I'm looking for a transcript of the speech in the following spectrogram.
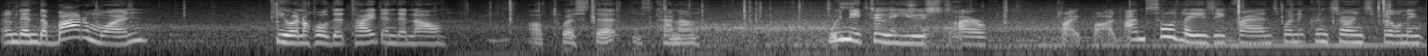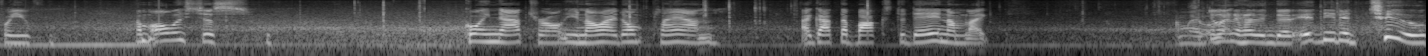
And then the bottom one you want to hold it tight and then I'll I'll twist it. It's kind of we need to use our tripod. I'm so lazy, friends, when it concerns filming for you. I'm always just going natural, you know, I don't plan. I got the box today and I'm like, I'm gonna so do it. ahead and did it. It needed two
